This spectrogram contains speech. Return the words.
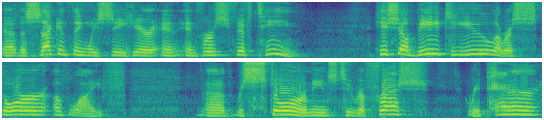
Uh, the second thing we see here in, in verse 15 He shall be to you a restorer of life. Uh, restore means to refresh, repair,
